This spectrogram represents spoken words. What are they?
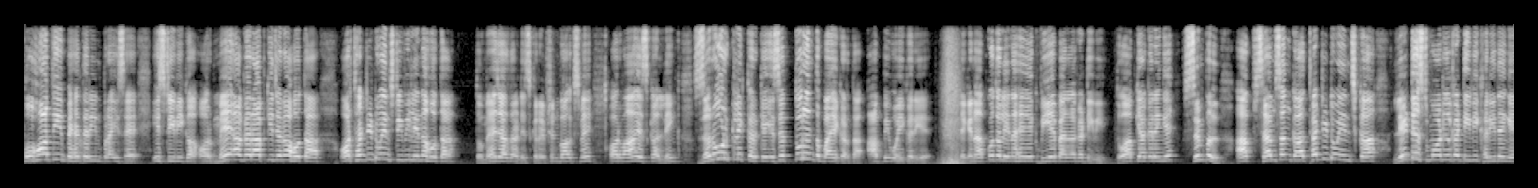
बहुत ही बेहतरीन प्राइस है इस टीवी का। और मैं अगर आपकी जगह होता और 32 इंच टीवी लेना होता तो मैं जाता डिस्क्रिप्शन बॉक्स में और वहाँ इसका लिंक ज़रूर क्लिक करके इसे तुरंत बाय करता। आप भी वही करिए। लेकिन आपको तो लेना है एक वीए पैनल का टीवी तो आप क्या करेंगे? सिंपल आप सैमसंग का 32 इंच का लेटेस्ट मॉडल का टीवी खरीदेंगे।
